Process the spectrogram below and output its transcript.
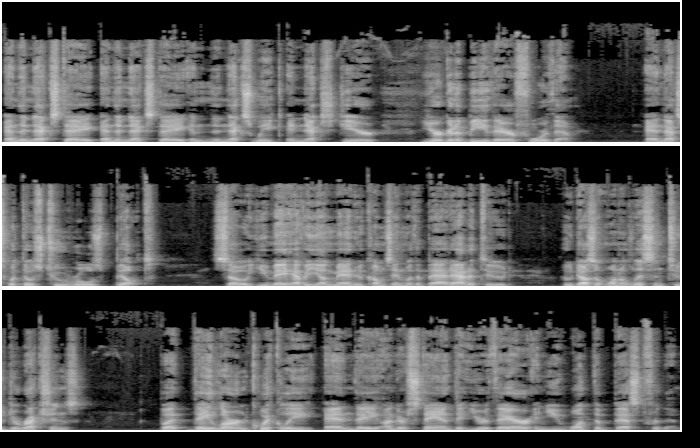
and the next day and the next day and the next week and next year. You're gonna be there for them, and that's what those two rules built. So you may have a young man who comes in with a bad attitude, who doesn't want to listen to directions, but they learn quickly and they understand that you're there and you want the best for them.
